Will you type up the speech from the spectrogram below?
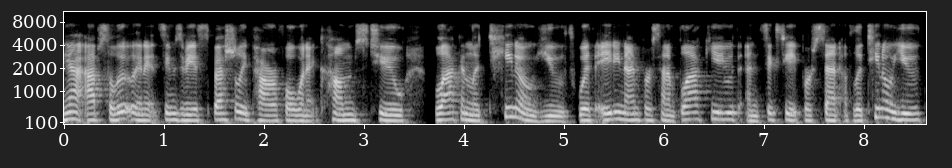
Yeah, absolutely. And it seems to be especially powerful when it comes to Black and Latino youth, with 89% of Black youth and 68% of Latino youth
